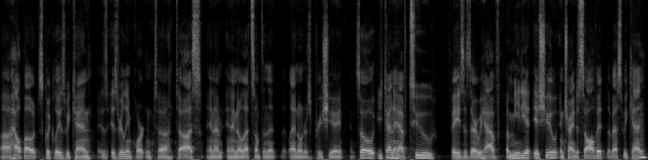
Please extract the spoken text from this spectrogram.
uh, help out as quickly as we can is, is really important uh, to us. And, I'm, and I know that's something that, that landowners appreciate. And so you kind of have two phases there. We have immediate issue and trying to solve it the best we can.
